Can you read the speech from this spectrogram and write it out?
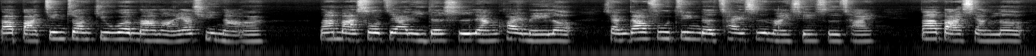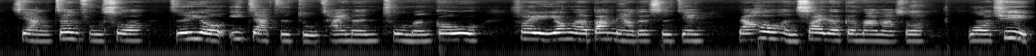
爸爸见状就问妈妈要去哪儿。妈妈说家里的食粮快没了，想到附近的菜市买些食材。爸爸想了想，政府说只有一家之主才能出门购物，所以用了半秒的时间，然后很帅地跟妈妈说。我去，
